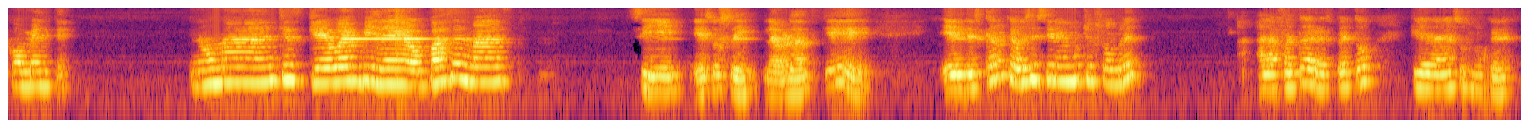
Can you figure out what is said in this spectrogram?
comente? No manches, qué buen video, pasen más. Sí, eso sí, la verdad que el descaro que a veces tienen muchos hombres a la falta de respeto que le dan a sus mujeres.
